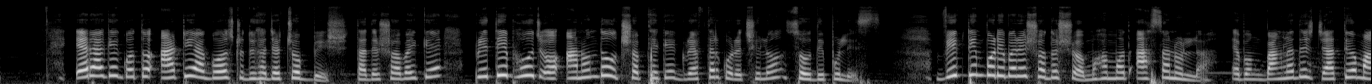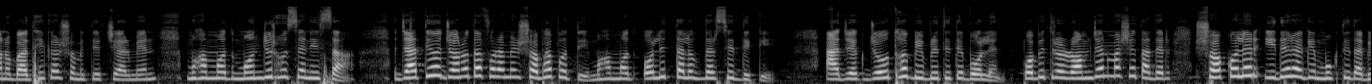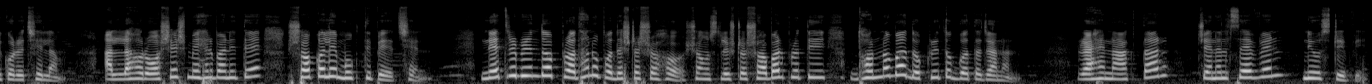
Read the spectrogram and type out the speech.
এর আগে গত আটই আগস্ট দুই হাজার চব্বিশ তাদের সবাইকে প্রীতিভোজ ও আনন্দ উৎসব থেকে গ্রেফতার করেছিল সৌদি পুলিশ। ভিকটিম পরিবারের সদস্য মোহাম্মদ আহসানুল্লাহ এবং বাংলাদেশ জাতীয় মানবাধিকার সমিতির চেয়ারম্যান মোহাম্মদ মঞ্জুর হোসেন ইসা, জাতীয় জনতা ফোরামের সভাপতি মোহাম্মদ অলিদ তালুকদার সিদ্দিকী আজ এক যৌথ বিবৃতিতে বলেন, পবিত্র রমজান মাসে তাদের সকলের ঈদের আগে মুক্তি দাবি করেছিলাম। আল্লাহর অশেষ মেহরবানিতে সকলে মুক্তি পেয়েছেন। নেতৃবৃন্দ, প্রধান উপদেষ্টা সহ সংশ্লিষ্ট সবার প্রতি ধন্যবাদ ও কৃতজ্ঞতা জানান। Rahena Akter channel seven news TV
